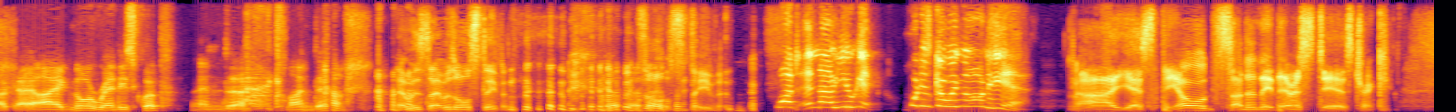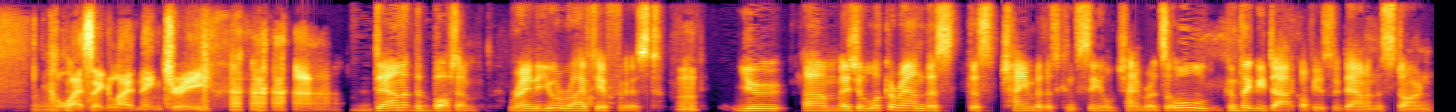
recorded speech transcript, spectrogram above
Okay, I ignore Randy's quip and uh, climb down. that was that was all Stephen. that was all Stephen. What? And now you get. What is going on here? Ah, yes, the old suddenly there are stairs trick. Mm-hmm. Classic lightning tree. Down at the bottom, Randy, you arrived here 1st mm-hmm. You, um, as you look around this this chamber, this concealed chamber, it's all completely dark, obviously down in the stone,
